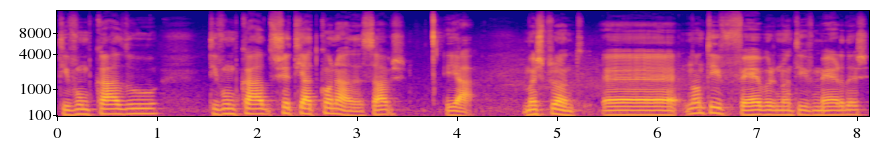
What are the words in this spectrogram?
Tive um bocado, tive um bocado chateado com nada, sabes? Yeah. Mas pronto, uh, não tive febre, não tive merdas.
